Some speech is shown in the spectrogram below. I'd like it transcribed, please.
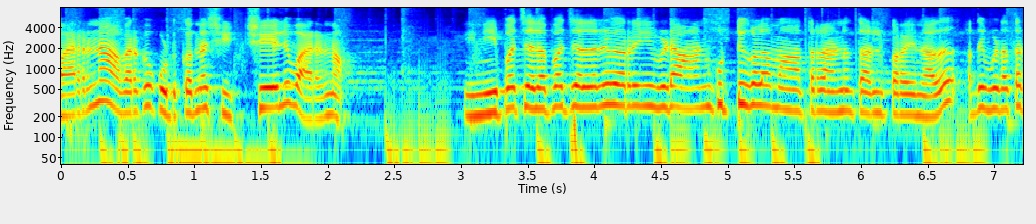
വരണം അവർക്ക് കൊടുക്കുന്ന ശിക്ഷയിൽ വരണം. ഇനിയിപ്പോൾ ചിലപ്പോൾ ചിലർ പറയും ഇവിടെ ആൺകുട്ടികളെ മാത്രമാണ് തള്ളി പറയുന്നത്. അത് ഇവിടുത്തെ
